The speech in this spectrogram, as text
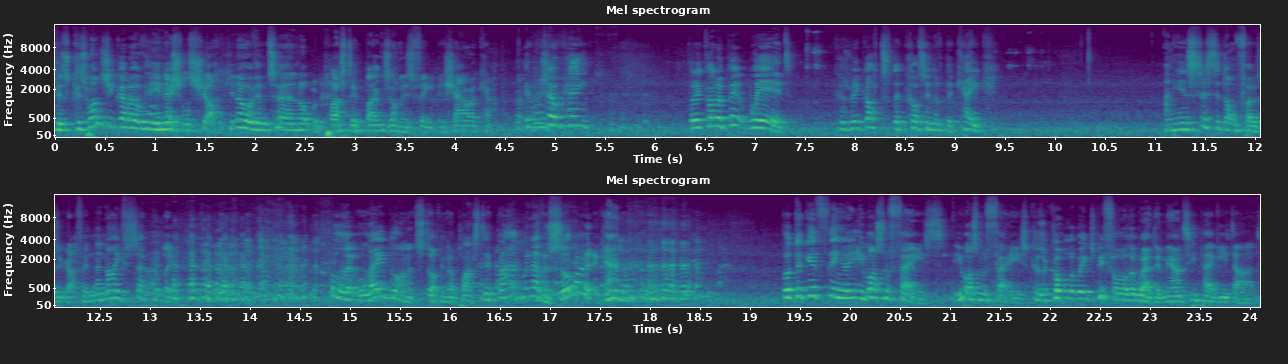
because once you got over the initial shock, you know, of him turning up with plastic bags on his feet and a shower cap, it was okay. But it got a bit weird because we got to the cutting of the cake and he insisted on photographing the knife separately. A little label on it, stuck in a plastic bag. We never saw it again. But the good thing, he wasn't phased. He wasn't phased because a couple of weeks before the wedding, my auntie Peggy died.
